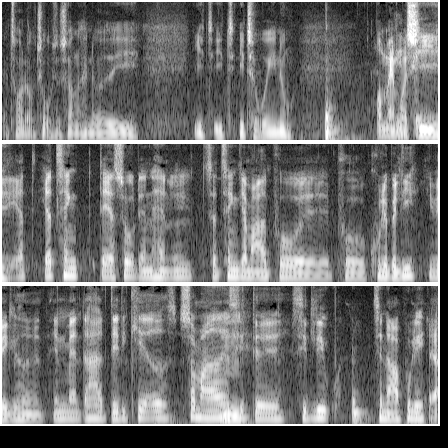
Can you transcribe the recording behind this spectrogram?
jeg tror, det var to sæsoner, han nåede i, i, i, i Torino. Og man må sige, Jeg, jeg tænkte, da jeg så den handel, så tænkte jeg meget på, øh, på Koulibaly i virkeligheden. En mand, der har dedikeret så meget Mm. af sit, øh, sit liv til Napoli, Ja.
